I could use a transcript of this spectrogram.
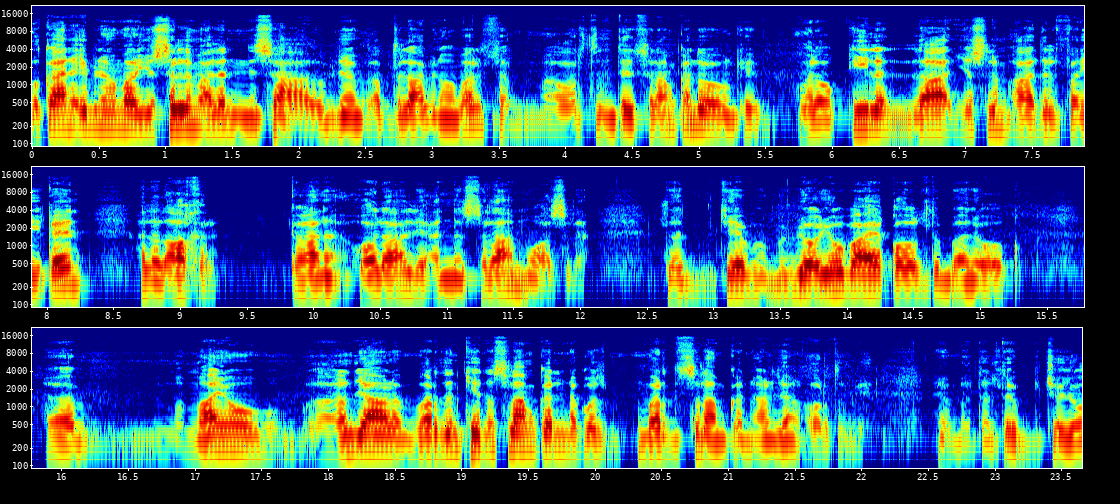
وڪان ابن عمر يسلم ال نسا ابن ابدلا بن عمر سڀ عورتن تي سلام ڪندو هن کي ولو ڪيل لا يسلم عادل فريقين ال آخر ڪانه اولا ان سلام مئاسر ته چئبو ٻيو اهو به آهي ڪول ته پنهنجو مايون اڻڄاڻ مردن کي نه سلام ڪن نه ڪو مرد سلام ڪن اڻڄاڻ عورتن کي ڇو جو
